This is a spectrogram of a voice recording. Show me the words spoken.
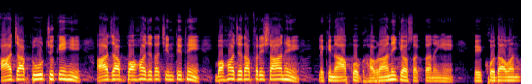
आज आप टूट चुके हैं, आज आप बहुत ज़्यादा चिंतित हैं, बहुत ज़्यादा परेशान हैं, लेकिन आपको घबराने की आवश्यकता नहीं है कि खुदावन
